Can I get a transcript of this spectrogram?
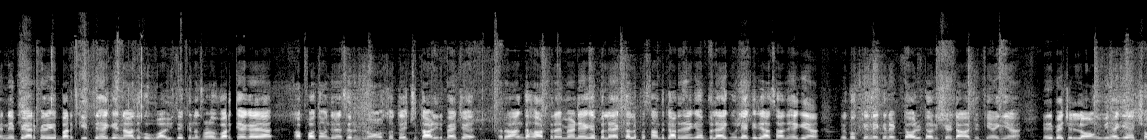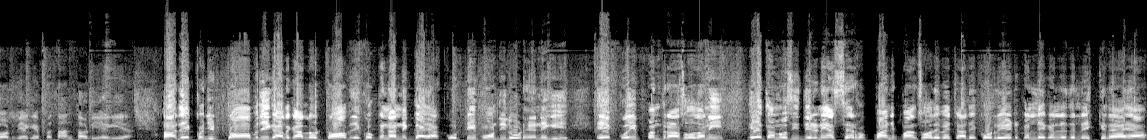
ਇੰਨੇ ਪਿਆਰ ਪਿਆਰੇ ਵਰਕ ਕੀਤੇ ਹੈਗੇ। ਨਾ ਦੇਖੋ ਵਾਜੂ ਤੇ ਕਿੰਨਾ ਸੋਹਣਾ ਵਰਕ ਹੈਗਾ ਆ। ਆਪਾਂ ਤੁਹਾਨੂੰ ਦੇਣੇ ਸਿਰਫ 900 ਤੇ 44 ਰੁਪਏ ਚ ਰੰਗ ਹਰ ਤਰ੍ਹਾਂ ਮੈਨੇ ਹੈਗੇ। ਬਲੈਕ ਕਲਰ ਪਸੰਦ ਕਰਦੇ ਹੈਗੇ ਬਲੈਕ ਵੀ ਲੈ ਕੇ ਜਾ ਸਕਦੇ ਹੈਗੇ ਆ। ਦੇਖੋ ਕਿੰਨੇ ਕਿੰਨੇ ਟੌਰੀ ਟੌਰੀ ਸ਼ੇਡਾਂ ਆ ਚੁੱਕੇ ਹੈਗੀਆਂ। ਇਹਦੇ ਵਿੱਚ ਲੌਂਗ ਵੀ ਹੈਗੇ ਆ ਸ਼ਾਰਟ ਵੀ ਹੈਗੇ ਆ, ਪਸੰਦ ਤੁਹਾਡੀ ਹੈਗੀ ਆ। ਆ ਦੇਖੋ ਜੀ ਟੌਪ ਦੀ ਗੱਲ ਕਰ ਲਓ। ਟੌਪ ਦੇਖੋ ਕਿੰਨਾ ਨਿੱਘਾ ਆ। ਕੋਟੀ ਪਾਉਣ ਦੀ ਲੋੜ ਹੈ ਨਹੀਂਗੀ ਇਹ ਕੋਈ 1500 ਦਾ ਨਹੀਂ। ਇਹ ਤੁਹਾਨੂੰ ਅਸੀਂ ਦੇਣੇ ਆ ਸਿਰਫ 5-500 ਦੇ ਵਿੱਚ। ਆ ਦੇਖੋ ਰੇਟ ਕੱਲੇ ਕੱਲੇ ਤੇ ਲਿਖ ਕੇ ਲਿਆ ਆ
